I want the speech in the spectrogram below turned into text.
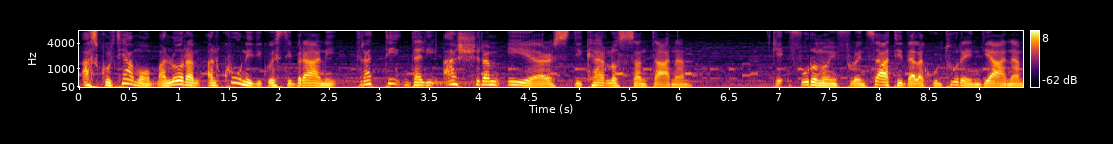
Ascoltiamo allora alcuni di questi brani tratti dagli Ashram Years di Carlos Santana, che furono influenzati dalla cultura indiana,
